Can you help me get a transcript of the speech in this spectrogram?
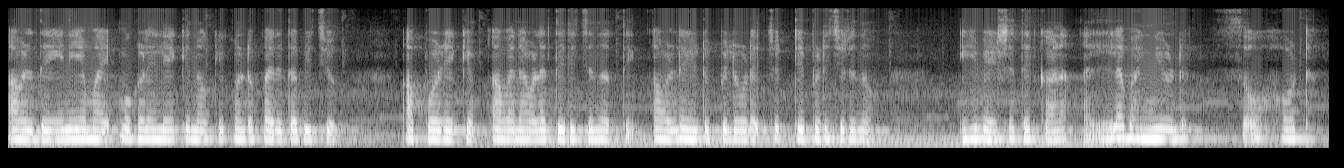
അവൾ ദയനീയമായി മുകളിലേക്ക് നോക്കിക്കൊണ്ട് പരിതപിച്ചു. അപ്പോഴേക്കും അവൻ അവളെ തിരിച്ചു നിർത്തി അവളുടെ ഇടുപ്പിലൂടെ ചുറ്റിപ്പിടിച്ചിരുന്നു. ഈ വേഷത്തിൽ കാണാൻ നല്ല ഭംഗിയുണ്ട്. സോ ഹോട്ട്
